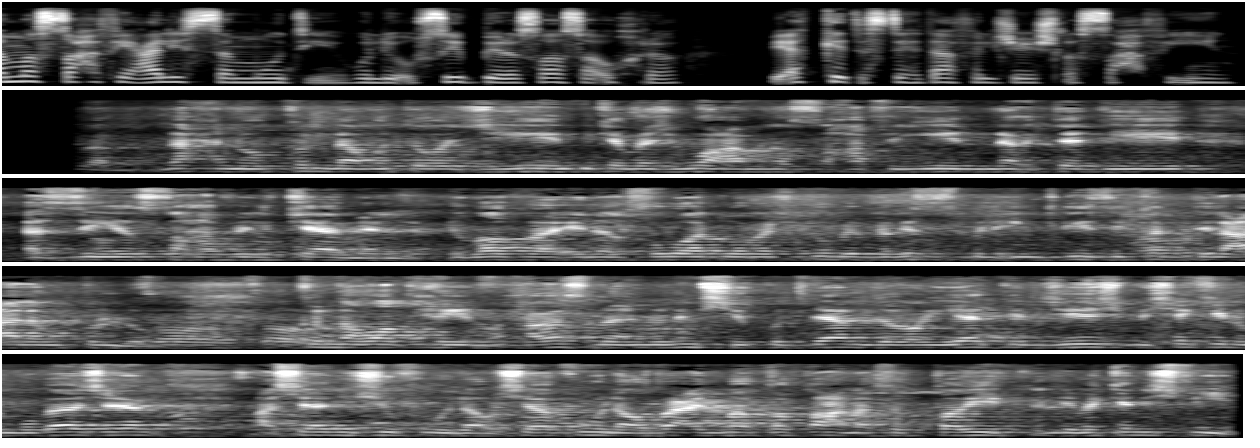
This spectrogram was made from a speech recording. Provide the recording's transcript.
أما الصحفي علي السمودي واللي أصيب برصاصة أخرى بيأكد استهداف الجيش للصحفيين. نحن كنا متوجهين كمجموعة من الصحفيين نرتدي الزي الصحفي الكامل إضافة إلى الخوات ومكتوبة برسم بالإنجليزي قد العالم كله. كنا واضحين وحرصنا أنه نمشي قدام دوريات الجيش بشكل مباشر عشان يشوفونا وشافونا وبعد ما قطعنا في الطريق اللي ما كانش فيه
